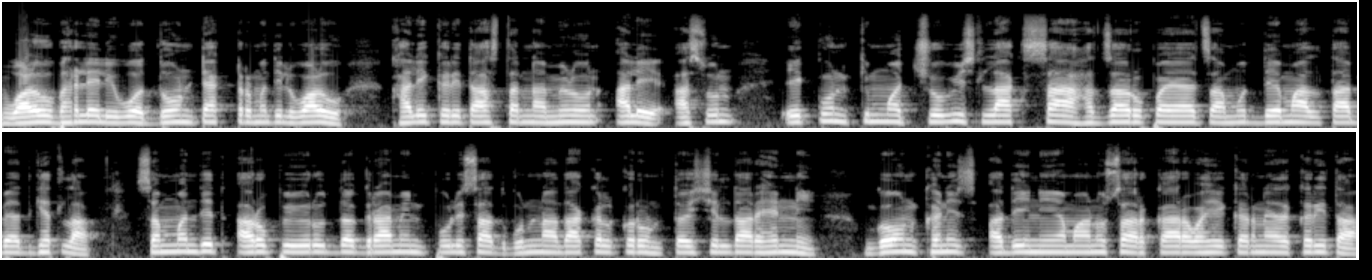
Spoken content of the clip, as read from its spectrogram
वाळू भरलेली व दोन ट्रॅक्टरमधील वाळू खाली करीत असताना मिळून आले असून एकूण किंमत चोवीस लाख सहा हजार रुपयाचा मुद्देमाल ताब्यात घेतला. संबंधित आरोपीविरुद्ध ग्रामीण पोलिसात गुन्हा दाखल करून तहसीलदार यांनी गौण खनिज अधिनियमानुसार कारवाई करण्याकरिता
